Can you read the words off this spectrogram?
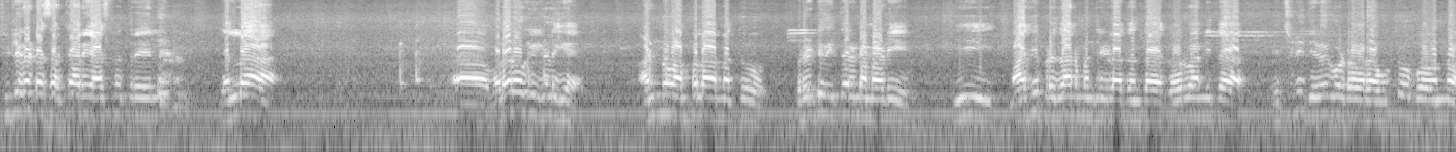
ಶಿಡ್ಲಘಟ್ಟ ಸರ್ಕಾರಿ ಆಸ್ಪತ್ರೆಯಲ್ಲಿ ಎಲ್ಲ ಒಳರೋಗಿಗಳಿಗೆ ಹಣ್ಣು, ಹಂಪಲ ಮತ್ತು ಬ್ರೆಡ್ ವಿತರಣೆ ಮಾಡಿ ಈ ಮಾಜಿ ಪ್ರಧಾನಮಂತ್ರಿಗಳಾದಂಥ ಗೌರವಾನ್ವಿತ ಎಚ್ ಡಿ ದೇವೇಗೌಡರವರ ಹುಟ್ಟುಹಬ್ಬವನ್ನು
